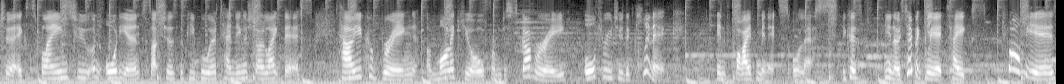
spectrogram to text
to explain to an audience, such as the people who are attending a show like this, how you could bring a molecule from discovery all through to the clinic in five minutes or less. Because, you know, typically it takes 12 years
